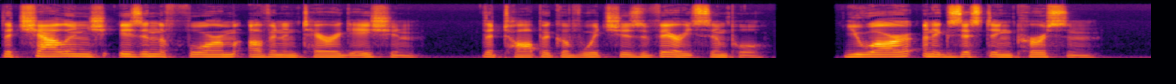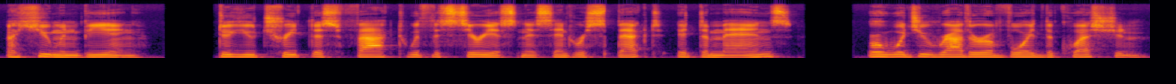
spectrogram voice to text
The challenge is in the form of an interrogation the topic of which is very simple. You are an existing person, a human being. Do you treat this fact with the seriousness and respect it demands, or would you rather avoid the question?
